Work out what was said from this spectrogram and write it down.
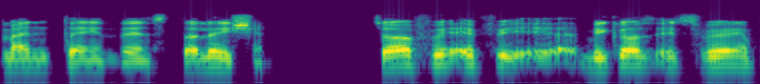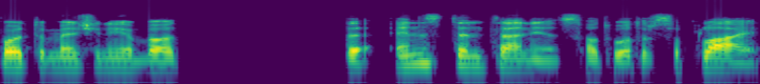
maintain the installation. So if we, if we, because it's very important to mention here about the instantaneous hot water supply,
